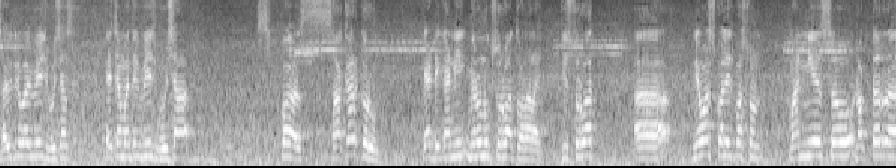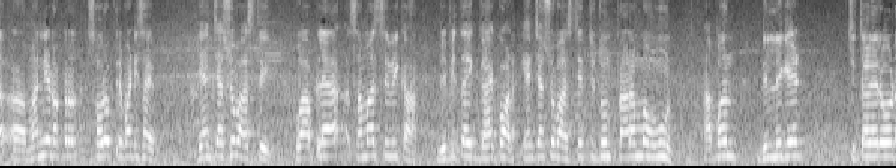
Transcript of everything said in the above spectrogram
सावित्रीबाई वेशभूषा याच्यामध्ये वेशभूषा स्प साकार करून या ठिकाणी मिरवणूक सुरुवात होणार आहे. ती सुरुवात नेवार्स कॉलेजपासून माननीय सौ डॉक्टर मान्य डॉक्टर सौरभ त्रिपाठी साहेब यांच्या शुभ हस्ते व आपल्या समाजसेविका बिबिताई गायकवाड यांच्या शुभ हस्ते तिथून प्रारंभ होऊन आपण दिल्ली गेट चितळे रोड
